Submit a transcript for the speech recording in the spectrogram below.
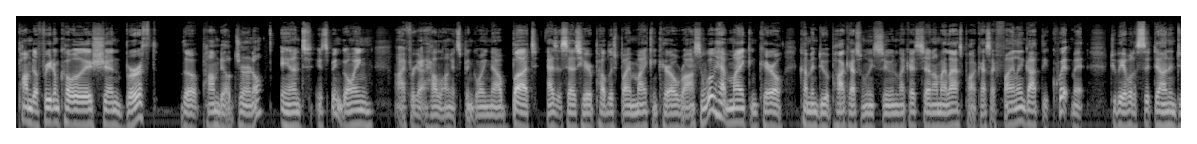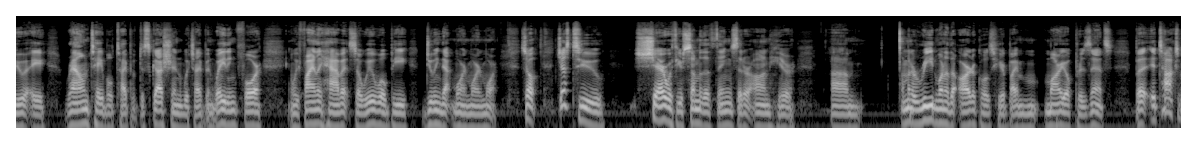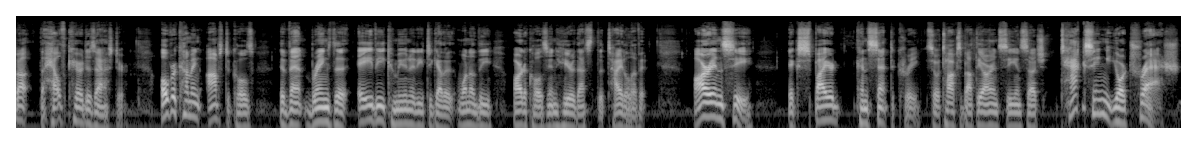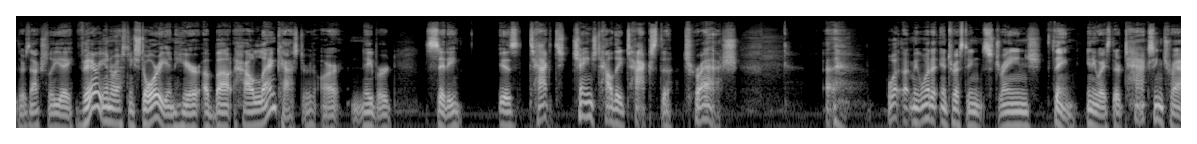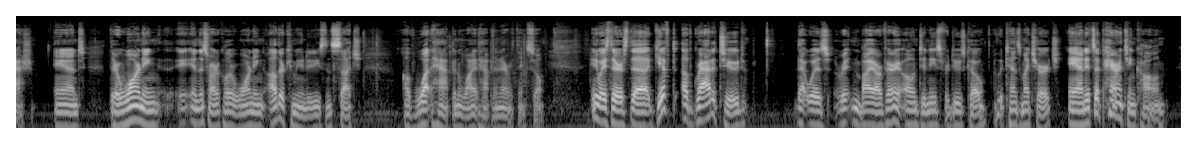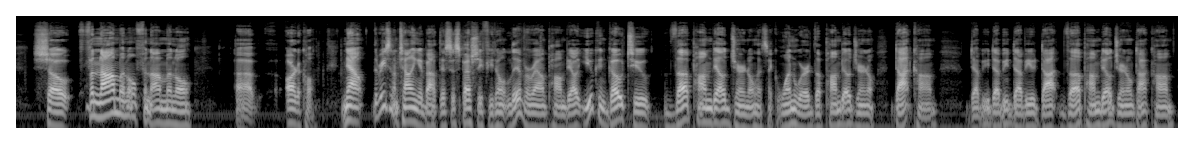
Palmdale Freedom Coalition birthed the Palmdale Journal and it's been going i forgot how long it's been going now but as it says here published by mike and carol ross and we'll have mike and carol come and do a podcast with me soon. Like i said on my last podcast i finally got the equipment to be able to sit down and do a roundtable type of discussion which i've been waiting for and we finally have it so we will be doing that more and more and more. So just to share with you some of the things that are on here um, I'm going to read one of the articles here by Mario Presents, but it talks about the healthcare disaster. Overcoming obstacles event brings the AV community together. One of the articles in here, that's the title of it. RNC, expired consent decree. So it talks about the RNC and such taxing your trash. There's actually a very interesting story in here about how Lancaster, our neighbor city, is taxed, changed how they tax the trash. Uh, what I mean, what an interesting, strange thing. Anyways, they're taxing trash, and they're warning in this article. They're warning other communities and such of what happened, why it happened, and everything. So, anyways, there's the gift of gratitude that was written by our very own Denise Verduzco, who attends my church, and it's a parenting column. So, phenomenal, phenomenal uh, article. Now, the reason I'm telling you about this, especially if you don't live around Palmdale, you can go to the Palmdale Journal. That's like one word, thepalmdalejournal.com, www.thepalmdalejournal.com.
